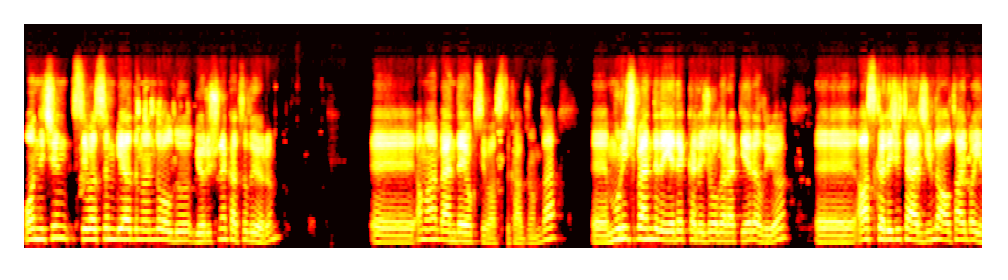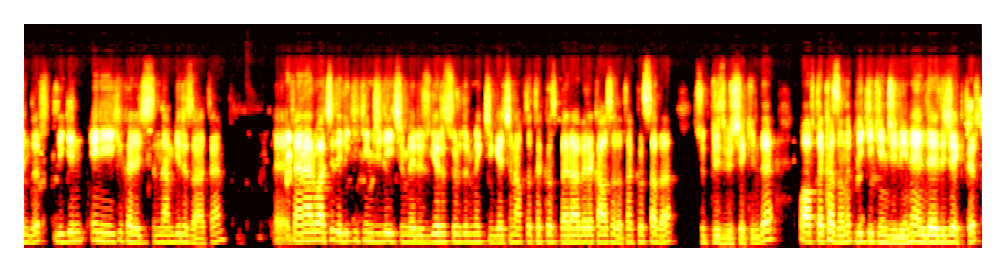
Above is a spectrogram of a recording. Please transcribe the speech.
Onun için Sivas'ın bir adım önde olduğu görüşüne katılıyorum. E, ama bende yok Sivaslı kadromda. E, Muriç bende de yedek kaleci olarak yer alıyor. Ee, az kaleci tercihim de Altay Bayındır. Ligin en iyi iki kalecisinden biri zaten. Ee, Fenerbahçe de lig ikinciliği için ve rüzgarı sürdürmek için geçen hafta takıl berabere kalsa da takılsa da sürpriz bir şekilde bu hafta kazanıp lig ikinciliğini elde edecektir.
